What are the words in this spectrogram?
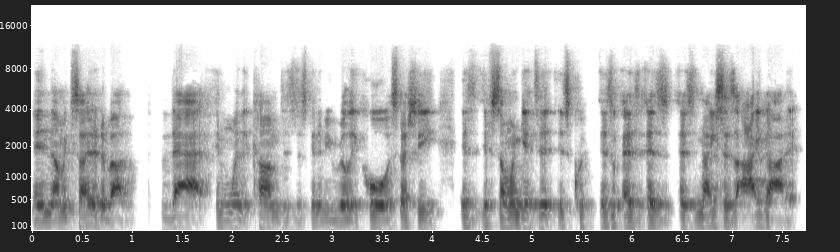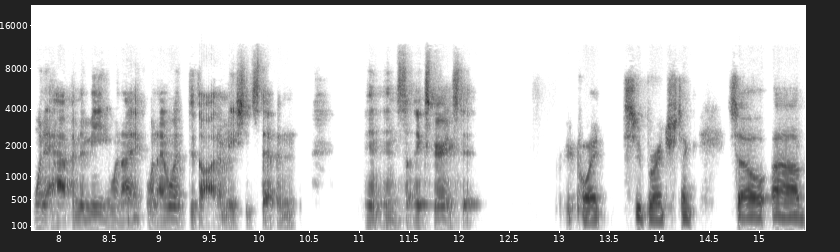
and I'm excited about that and when it comes is just going to be really cool especially as, if someone gets it as quick as, as as as nice as i got it when it happened to me when i when i went through the automation step and and, and experienced it great point super interesting so uh,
